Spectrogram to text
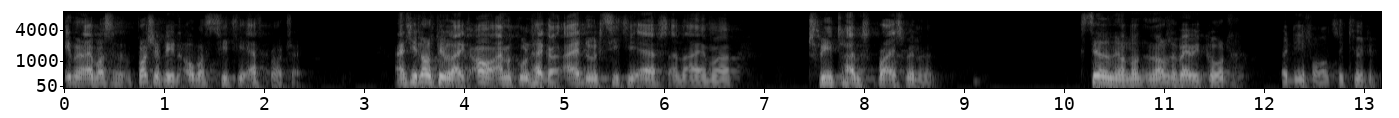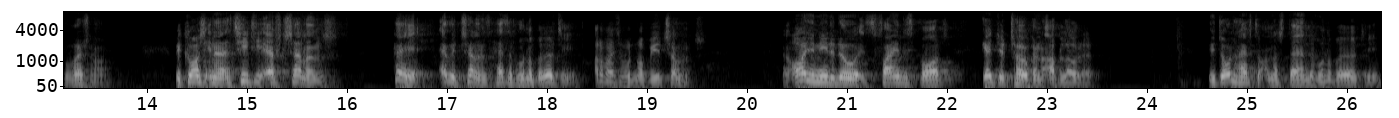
even I was a project lead over CTF project. I see a lot of people like, oh, I'm a cool hacker. I do CTFs and I'm a three times prize winner still not, not a very good, by default, security professional. Because in a CTF challenge, hey, every challenge has a vulnerability, otherwise it would not be a challenge. And all you need to do is find the spot, get your token uploaded. You don't have to understand the vulnerability,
